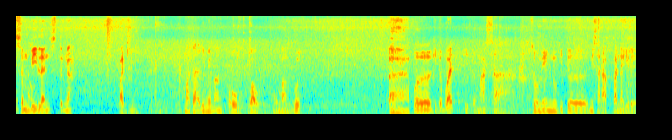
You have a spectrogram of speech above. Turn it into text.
sembilan setengah pagi matahari memang oh wow memang good apa kita buat kita masak so menu kita ni sarapan lah kira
